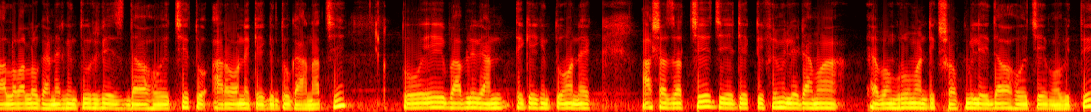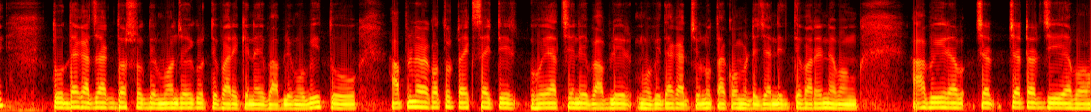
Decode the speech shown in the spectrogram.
ভালো ভালো গানের কিন্তু রিলিজ দেওয়া হয়েছে, তো আরও অনেকে কিন্তু গান আছে। তো এই বাবলি গান থেকে কিন্তু অনেক আশা যাচ্ছে যে এটি একটি ফ্যামিলি ড্রামা এবং রোমান্টিক সব মিলিয়ে দেওয়া হয়েছে এই মুভিতে তো। দেখা যাক দর্শকদের মন জয় করতে পারে কিনা এই বাবলি মুভি তো আপনারা কতটা এক্সাইটেড হয়ে আছেন এই বাবলির মুভি দেখার জন্য তা কমেন্টে জানিয়ে দিতে পারেন এবং আবির চ্যাট- চ্যাটার্জি এবং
